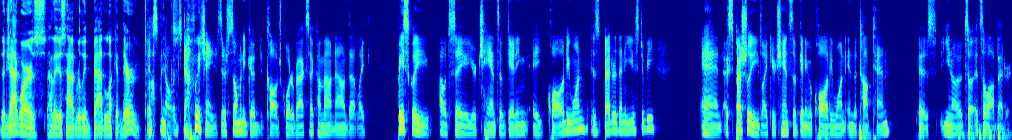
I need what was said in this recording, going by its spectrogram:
the Jaguars have they just had really bad luck at their top It's picks? no, it's definitely changed. There's so many good college quarterbacks that come out now that like basically I would say your chance of getting a quality one is better than it used to be. And especially like your chance of getting a quality one in the top 10 is, you know, it's a, it's a lot better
